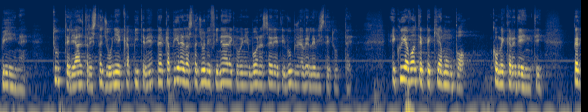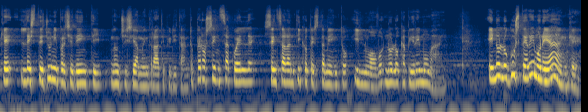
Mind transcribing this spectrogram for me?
bene, tutte le altre stagioni e capite, per capire la stagione finale come ogni buona serie tv bisogna averle viste tutte. E qui a volte pecchiamo un po' come credenti, perché le stagioni precedenti non ci siamo entrati più di tanto, però senza quelle, senza l'Antico Testamento, il Nuovo, non lo capiremo mai e non lo gusteremo neanche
